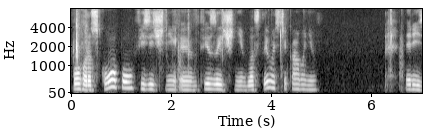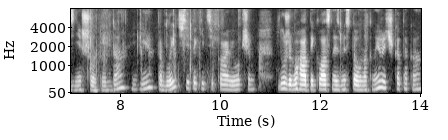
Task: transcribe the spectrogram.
по гороскопу, фізичні, е, фізичні властивості каменів. Різні, що тут, да? є. Табличці такі цікаві. В общем, Дуже багатий, класний змістовна книжечка така.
